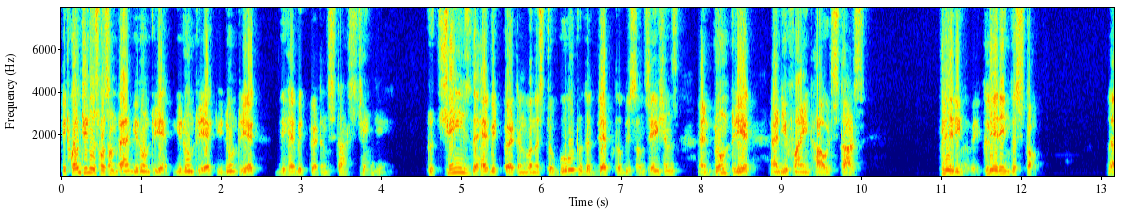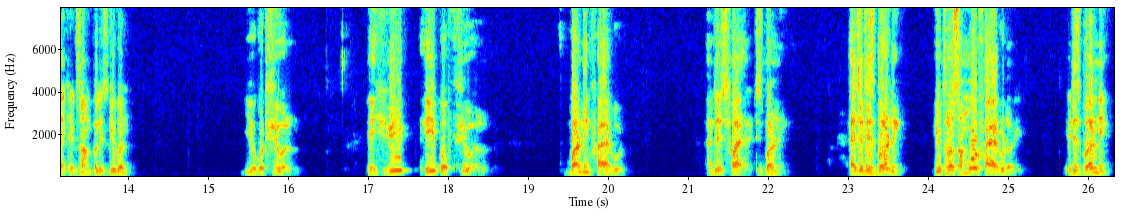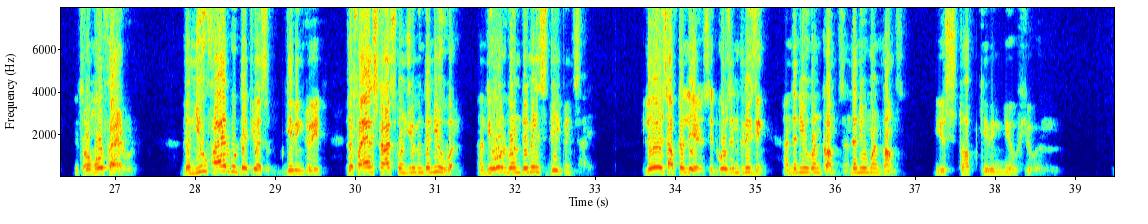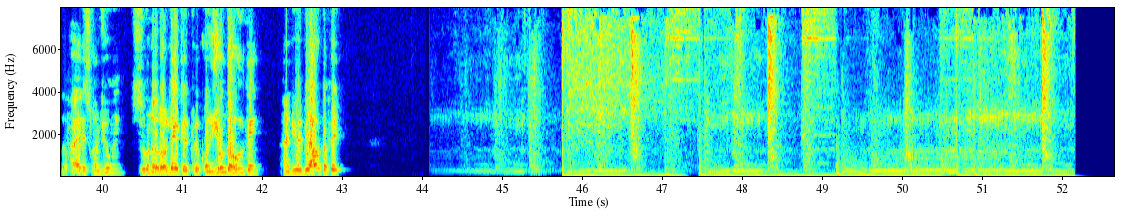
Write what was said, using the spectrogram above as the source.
it continues for some time, you don't react, you don't react, you don't react, the habit pattern starts changing. To change the habit pattern, one has to go to the depth of the sensations and don't react and you find how it starts clearing away, clearing the stock. Like example is given, you got fuel, a heap, heap of fuel, burning firewood, and there is fire, it is burning. As it is burning, you throw some more firewood on it. It is burning, you throw more firewood. The new firewood that you are giving to it the fire starts consuming the new one and the old one remains deep inside. Layers after layers, it goes increasing and the new one comes and the new one comes. You stop giving new fuel. The fire is consuming. Sooner or later it will consume the whole thing and you will be out of it.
